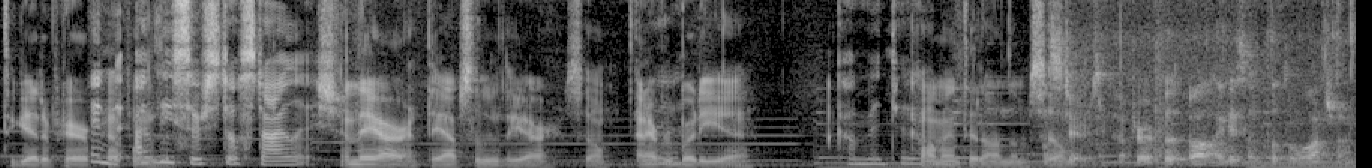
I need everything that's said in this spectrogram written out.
to get a pair of And at least they're still stylish. and they are. They absolutely are. So, and everybody uh, Commented. on- commented on them. So. Upstairs. After I put, well, I guess I put the watch on.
